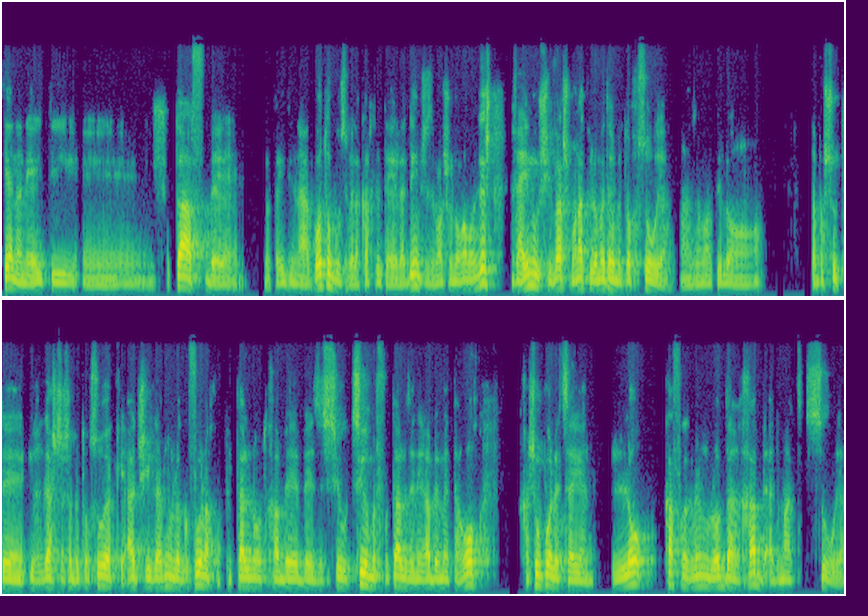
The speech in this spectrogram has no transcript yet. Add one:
כן, אני הייתי אה, שותף, ב, לא הייתי נהג אוטובוס ולקחתי את הילדים, שזה משהו נורא מרגש, והיינו שבעה, שמונה קילומטר בתוך סוריה. אז אמרתי לו, אתה פשוט הרגשת שאתה בתוך סוריה, כי עד שהגענו לגבול אנחנו פיתלנו אותך באיזשהו ציר מפותל, זה נראה באמת ארוך. חשוב פה לציין, לא, כף רגלינו לא דרכה באדמת סוריה,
